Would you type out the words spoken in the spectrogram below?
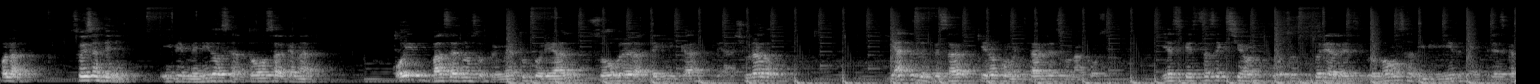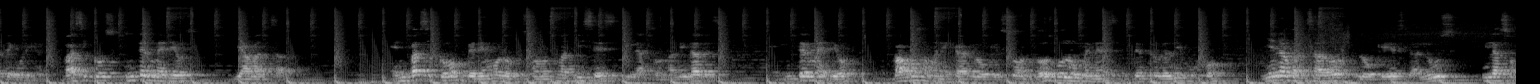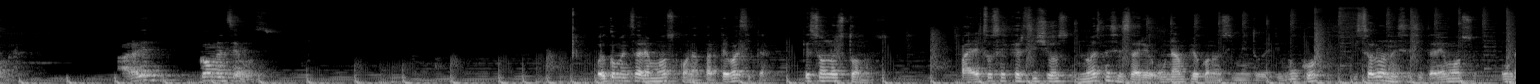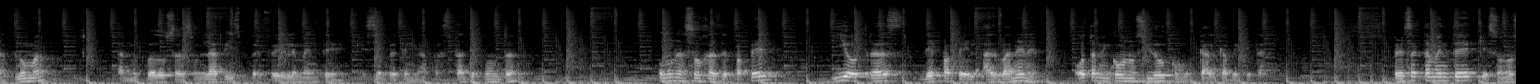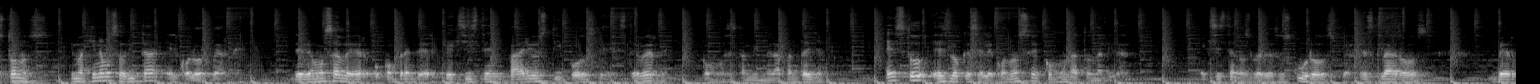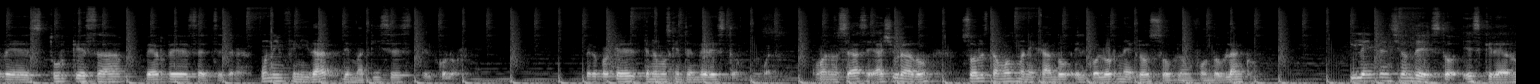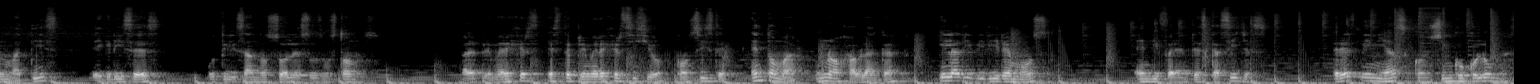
Hola, soy Santini y bienvenidos a todos al canal. Hoy va a ser nuestro primer tutorial sobre la técnica de asurado. Y antes de empezar quiero comentarles una cosa. Y es que esta sección o estos tutoriales los vamos a dividir en tres categorías, básicos, intermedios y avanzados. En básico veremos lo que son los matices y las tonalidades. En intermedio vamos a manejar lo que son los volúmenes dentro del dibujo y en avanzado lo que es la luz y la sombra. Ahora bien, comencemos. Hoy comenzaremos con la parte básica, que son los tonos. Para estos ejercicios no es necesario un amplio conocimiento de dibujo y solo necesitaremos una pluma, también puede usarse un lápiz, preferiblemente que siempre tenga bastante punta, unas hojas de papel y otras de papel albanene, o también conocido como calca vegetal. Pero exactamente, ¿qué son los tonos? Imaginemos ahorita el color verde. Debemos saber o comprender que existen varios tipos de este verde, como se están viendo en la pantalla. Esto es lo que se le conoce como una tonalidad. Existen los verdes oscuros, verdes claros, verdes turquesa, verdes, etc. Una infinidad de matices del color. Pero ¿por qué tenemos que entender esto? Bueno, cuando se hace ashurado, solo estamos manejando el color negro sobre un fondo blanco. Y la intención de esto es crear un matiz de grises utilizando solo esos dos tonos. Para el primer este primer ejercicio consiste en tomar una hoja blanca y la dividiremos en diferentes casillas, tres líneas con cinco columnas.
